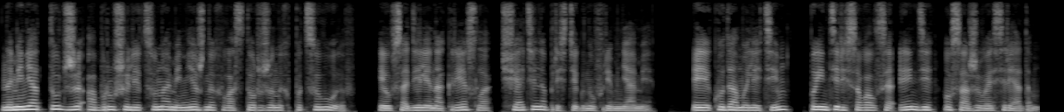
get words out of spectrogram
На меня тут же обрушили цунами нежных восторженных поцелуев, и усадили на кресло, тщательно пристегнув ремнями. «И куда мы летим?» — поинтересовался Энди, усаживаясь рядом.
